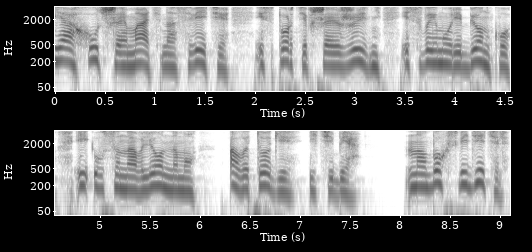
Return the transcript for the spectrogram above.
я худшая мать на свете, испортившая жизнь и своему ребенку, и усыновленному, а в итоге и тебе. Но Бог свидетель,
